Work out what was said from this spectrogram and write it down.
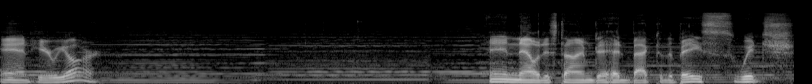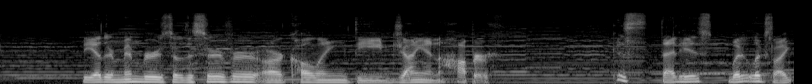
And here we are. And now it is time to head back to the base, which the other members of the server are calling the giant hopper. Because that is what it looks like.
